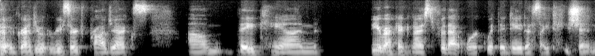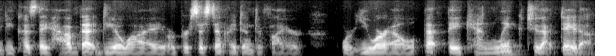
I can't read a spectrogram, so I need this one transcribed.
graduate research projects, um, they can be recognized for that work with a data citation because they have that DOI or persistent identifier or URL that they can link to that data.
